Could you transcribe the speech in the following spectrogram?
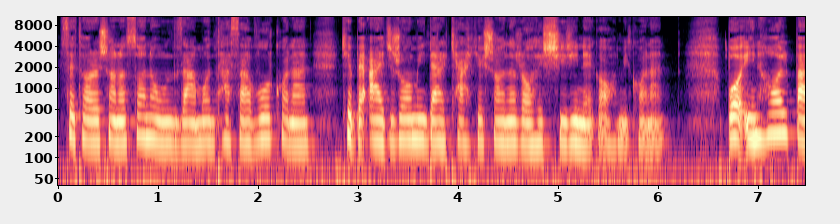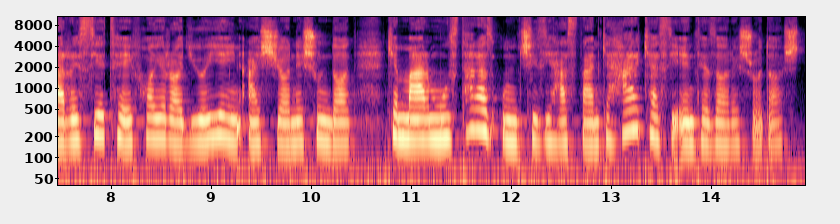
ستاره شناسان اون زمان تصور کنند که به اجرامی در کهکشان راه شیری نگاه می‌کنن. با این حال بررسی طیف های رادیویی این اشیا نشون داد که مرموزتر از اون چیزی هستند که هر کسی انتظارش رو داشت.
